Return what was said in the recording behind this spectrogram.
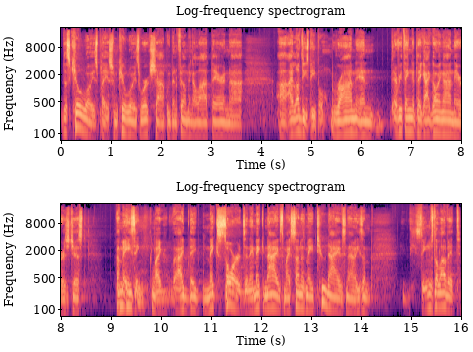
this Kilroy's place from Kilroy's workshop, we've been filming a lot there, and uh, uh, I love these people. Ron and everything that they got going on there is just amazing. Like I, they make swords and they make knives. My son has made two knives now. He's a, he seems to love it.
